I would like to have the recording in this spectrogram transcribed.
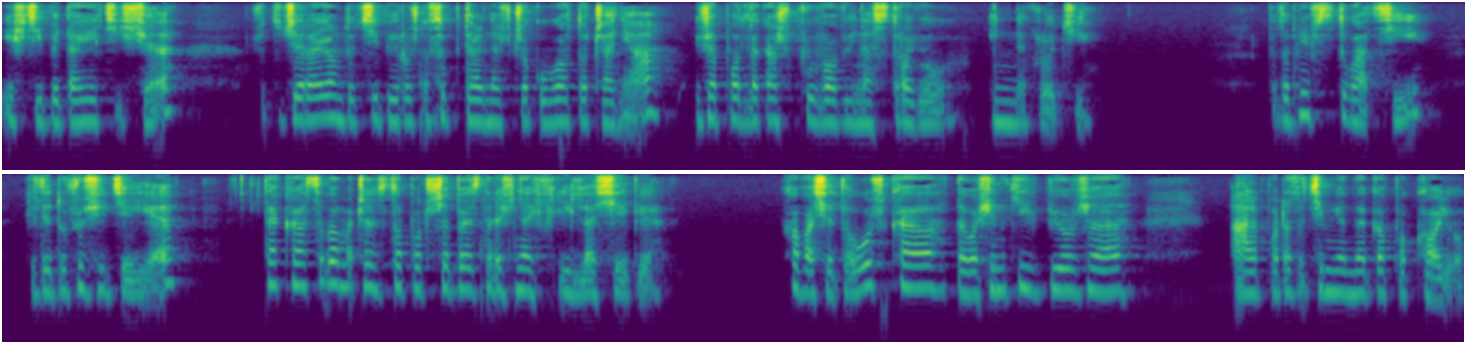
jeśli wydaje ci się, że docierają do ciebie różne subtelne szczegóły otoczenia i że podlegasz wpływowi nastroju innych ludzi. Podobnie w sytuacji, kiedy dużo się dzieje, taka osoba ma często potrzebę znalezienia chwili dla siebie. Chowa się do łóżka, do łazienki w biurze albo do zaciemnionego pokoju,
